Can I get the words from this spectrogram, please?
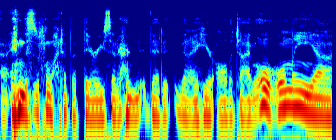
uh, and this is one of the theories that are that that I hear all the time. Oh, only uh,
